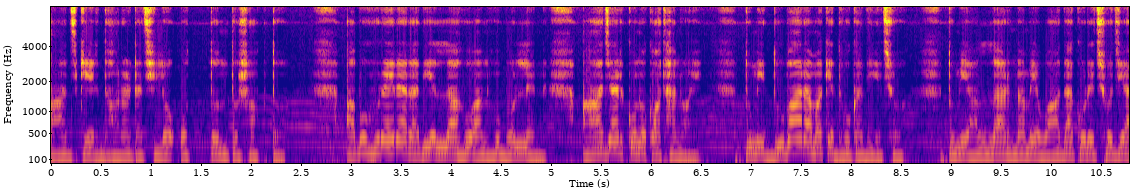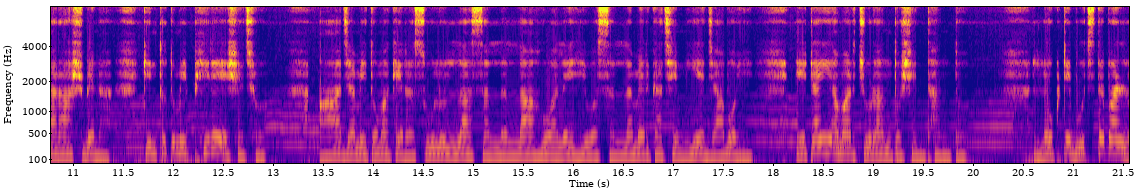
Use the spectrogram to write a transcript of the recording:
আজকের ধরাটা ছিল অত্যন্ত শক্ত। আবু হুরাইরা রাদিয়াল্লাহু আনহু বললেন, আজ আর কোনো কথা নয়। তুমি দুবার আমাকে ধোকা দিয়েছ। তুমি আল্লাহর নামে ওয়াদা করেছ যে আর আসবে না, কিন্তু তুমি ফিরে এসেছ। আজ আমি তোমাকে রসুলুল্লাহ সাল্লাল্লাহু আলহি ওয়াসাল্লামের কাছে নিয়ে যাবই। এটাই আমার চূড়ান্ত সিদ্ধান্ত। লোকটি বুঝতে পারল,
